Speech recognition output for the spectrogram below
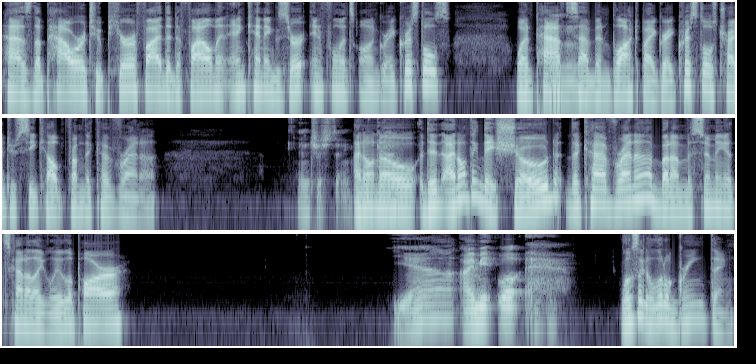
has the power to purify the defilement and can exert influence on gray crystals. When paths Mhm. have been blocked by gray crystals, try to seek help from the Khvarena. Interesting. I don't Okay. know. Did I don't think they showed the Khvarena, but I'm assuming it's kind of like Lilipar. Yeah, I mean, well, Looks like a little green thing,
